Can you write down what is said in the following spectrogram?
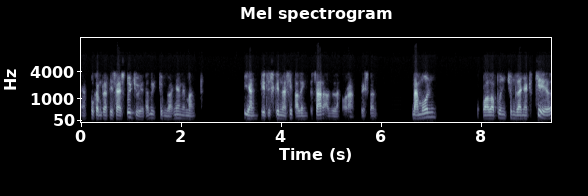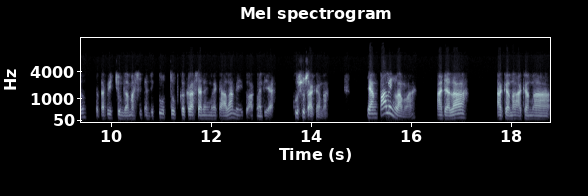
Ya, bukan berarti saya setuju ya, tapi jumlahnya memang yang didiskriminasi paling besar adalah orang Kristen. Namun walaupun jumlahnya kecil, tetapi jumlah masjid yang ditutup, kekerasan yang mereka alami itu Ahmadiyah, khusus agama. Yang paling lama adalah agama-agama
